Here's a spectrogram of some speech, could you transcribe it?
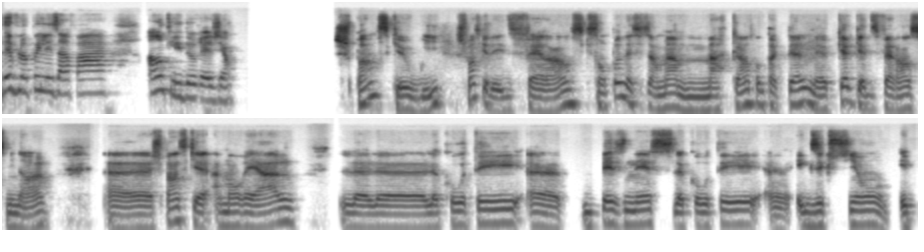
développer les affaires entre les deux régions? Je pense que oui. Je pense qu'il y a des différences qui ne sont pas nécessairement marquantes en tant que telles, mais quelques différences mineures. Euh, je pense qu'à Montréal, le, côté euh, business, le côté euh, exécution est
